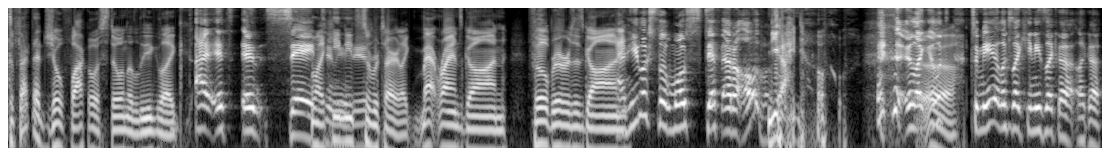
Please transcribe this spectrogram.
the fact that Joe Flacco is still in the league, like I, it's insane. like he me, needs dude. to retire. Like Matt Ryan's gone, Philip Rivers is gone. and he looks the most stiff out of all of them. yeah, I know. It, like it looks to me, it looks like he needs like a like a,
